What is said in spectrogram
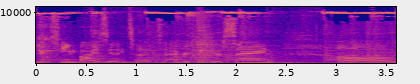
your team buys into to everything you're saying. Um,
